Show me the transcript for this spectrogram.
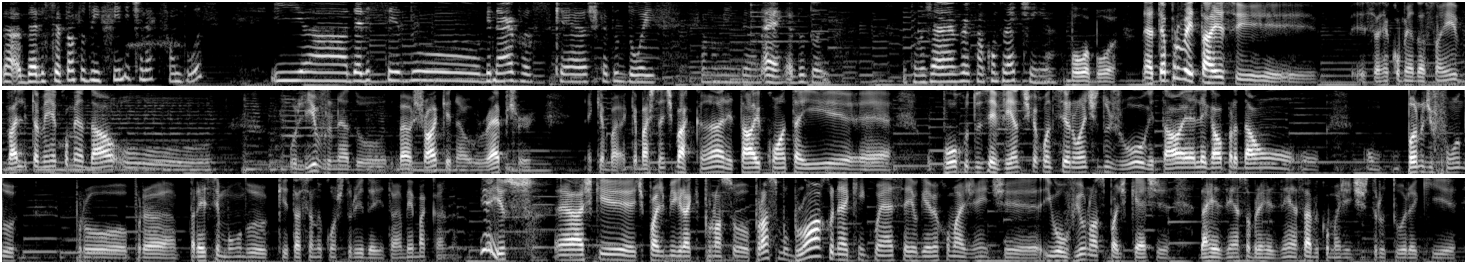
A DLC tanto do Infinity, né? Que são duas. E a DLC do Minervas, que é, acho que é do 2, se eu não me engano. É, é do 2. Então já é a versão completinha. Boa, boa. É, Até aproveitar esse essa recomendação aí, vale também recomendar o o livro, né, do, do BioShock, né, o Rapture, né, que, é, que é bastante bacana e tal, e conta aí é, um pouco dos eventos que aconteceram antes do jogo e tal. É legal pra dar um, um- um pano de fundo pro, pra, pra esse mundo que tá sendo construído aí, então é bem bacana. E é isso. É, acho que a gente pode migrar aqui pro nosso próximo bloco, né? Quem conhece aí o Gamer como a gente e ouviu o nosso podcast da resenha sobre a resenha, sabe como a gente estrutura aqui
